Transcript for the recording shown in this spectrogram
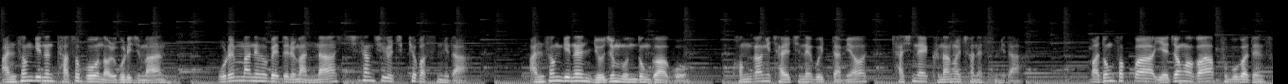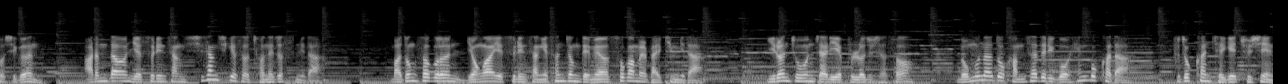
안성기는 다소 부은 얼굴이지만 오랜만에 후배들을 만나 시상식을 지켜봤습니다. 안성기는 요즘 운동도 하고 건강히 잘 지내고 있다며 자신의 근황을 전했습니다. 마동석과 예정화가 부부가 된 소식은 아름다운 예술인상 시상식에서 전해졌습니다. 마동석은 영화 예술인상에 선정되며 소감을 밝힙니다. 이런 좋은 자리에 불러주셔서 너무나도 감사드리고 행복하다. 부족한 제게 주신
